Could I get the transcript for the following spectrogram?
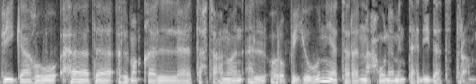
فيغارو هذا المقال تحت عنوان الأوروبيون يترنحون من تهديدات ترامب.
